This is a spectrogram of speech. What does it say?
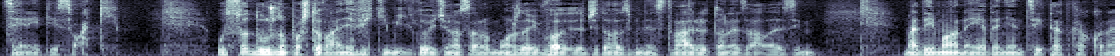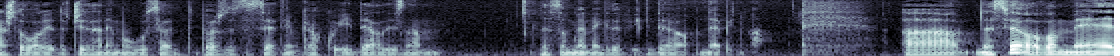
ceniti svaki. U svo dužno poštovanje Viki Miljković, ona stvarno možda i voli da čita ozbiljne stvari, u to ne zalazim. Mada ima ona jedan njen citat kako nešto voli da čita, ne mogu sad baš da se setim kako ide, ali znam da sam ga negde video, nebitno. A, na sve ovo me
